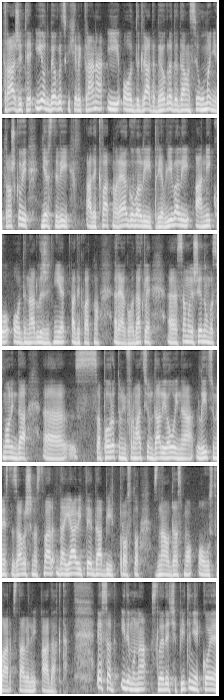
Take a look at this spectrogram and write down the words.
tražite i od Beogradskih elektrana i od grada Beograda da vam se umanji troškovi jer ste vi adekvatno reagovali, prijavljivali, a niko od nadležnih nije adekvatno reagovao. Dakle, e, samo još jednom vas molim da e, sa povratnom informacijom da li je ovo i na licu mesta završena stvar, da javite da bi prosto znao da smo ovu stvar stavili ad acta. E sad, idemo na sledeće pitanje koje,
